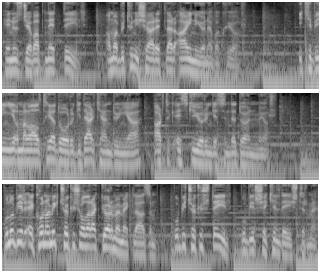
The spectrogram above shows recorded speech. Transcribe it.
Henüz cevap net değil ama bütün işaretler aynı yöne bakıyor. 2026'ya doğru giderken dünya artık eski yörüngesinde dönmüyor. Bunu bir ekonomik çöküş olarak görmemek lazım. Bu bir çöküş değil, bu bir şekil değiştirme.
